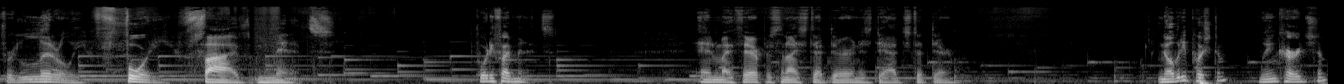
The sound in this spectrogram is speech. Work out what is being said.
for literally 45 minutes. 45 minutes. And my therapist and I stood there, and his dad stood there. Nobody pushed him. We encouraged him.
